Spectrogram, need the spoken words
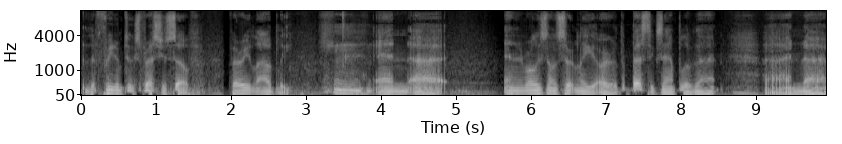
the freedom to express yourself very loudly, Hmm. and uh, and the Rolling Stones certainly are the best example of that. Uh, and uh,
